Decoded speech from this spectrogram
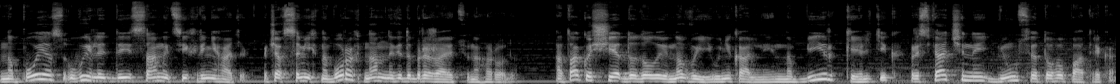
на пояс у вигляді саме цих ренігатів, хоча в самих наборах нам не відображають цю нагороду. А також ще додали новий унікальний набір Кельтік, присвячений Дню Святого Патріка.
